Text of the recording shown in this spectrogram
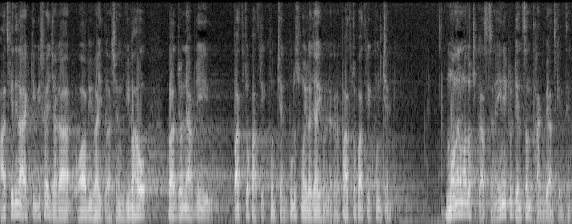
আজকের দিনে আরেকটি বিষয়, যারা অবিবাহিত আছেন, বিবাহ করার জন্য আপনি পাত্র পাত্রী খুঁজছেন, পুরুষ মহিলা যাই হন না কেন পাত্র পাত্রী খুঁজছেন। মনের মতো ঠিক আসছে না, এই নিয়ে একটু টেনশন থাকবে আজকের দিনে।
